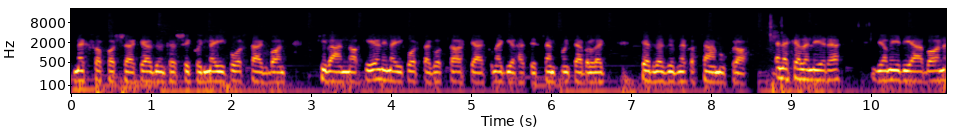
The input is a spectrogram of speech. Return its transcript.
megszabhassák, eldöntessék, hogy melyik országban kívánnak élni, melyik országot tartják a megélhetés szempontjából a legkedvezőbbnek a számukra. Ennek ellenére Ugye a médiában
